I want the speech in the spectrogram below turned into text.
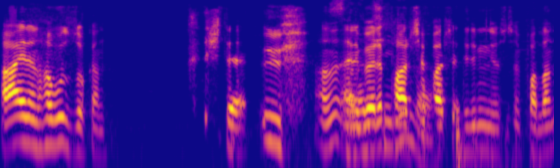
Aynen havuz Okan. İşte üf. Anladın? Sana Hani bir böyle şey parça diyeyim mi? parça dilimliyorsun falan.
